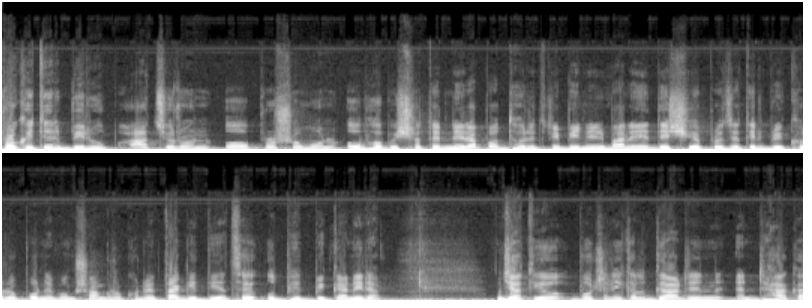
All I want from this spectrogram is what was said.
প্রকৃতির বিরূপ আচরণ ও প্রশমন ও ভবিষ্যতের নিরাপদ ধরিত্রী বিনির্মাণে দেশীয় প্রজাতির বৃক্ষরোপণ এবং সংরক্ষণের তাগিদ দিয়েছে উদ্ভিদ বিজ্ঞানীরা। জাতীয় বোটানিক্যাল গার্ডেন ঢাকা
